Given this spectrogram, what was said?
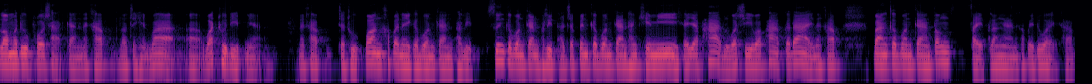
เรามาดูโปรชาร์ตกันนะครับ เราจะเห็นว่าวัตถุดิบเนี่ยนะครับจะถูกป้อนเข้าไปในกระบวนการผลิต ซึ่งกระบวนการผลิตอาจจะเป็นกระบวนการทางเคมี กายภาพ หรือว่าชีวภาพก็ได้นะครับ บางกระบวนการต้องใส่พลังงานเข้าไปด้วยครับ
